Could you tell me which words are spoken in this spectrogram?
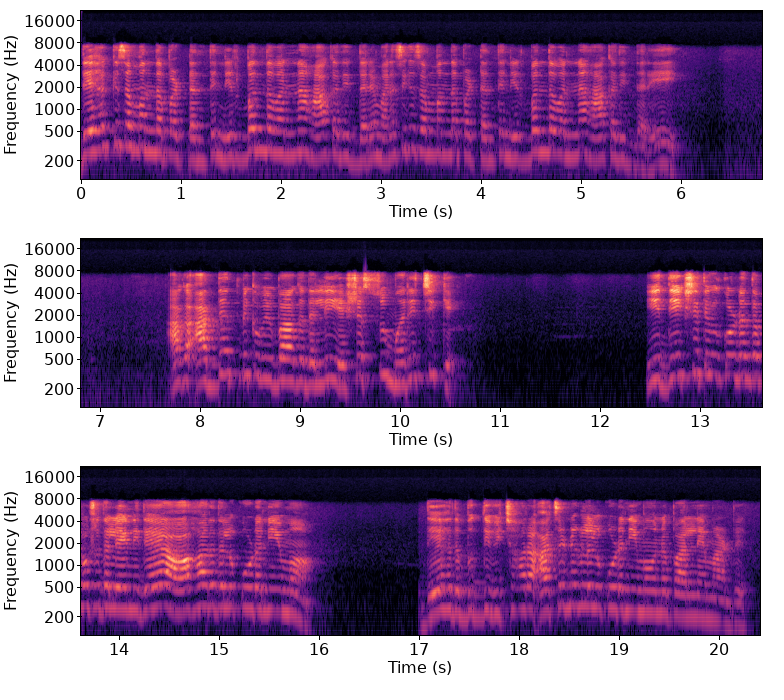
ದೇಹಕ್ಕೆ ಸಂಬಂಧಪಟ್ಟಂತೆ ನಿರ್ಬಂಧವನ್ನ ಹಾಕದಿದ್ದರೆ, ಮನಸ್ಸಿಗೆ ಸಂಬಂಧಪಟ್ಟಂತೆ ನಿರ್ಬಂಧವನ್ನ ಹಾಕದಿದ್ದರೆ, ಆಗ ಆಧ್ಯಾತ್ಮಿಕ ವಿಭಾಗದಲ್ಲಿ ಯಶಸ್ಸು ಮರೀಚಿಕೆ. ಈ ದೀಕ್ಷೆ ತೆಗೆದುಕೊಂಡಂತ ಪಕ್ಷದಲ್ಲಿ ಏನಿದೆ? ಆಹಾರದಲ್ಲೂ ಕೂಡ ನಿಯಮ. ದೇಹದ ಬುದ್ಧಿ ವಿಚಾರ ಆಚರಣೆಗಳಲ್ಲೂ ಕೂಡ ನಿಯಮವನ್ನು ಪಾಲನೆ ಮಾಡ್ಬೇಕು.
